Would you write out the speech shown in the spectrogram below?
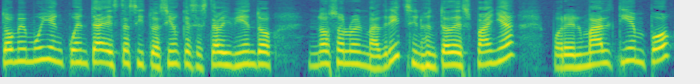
tome muy en cuenta esta situación que se está viviendo no solo en Madrid, sino en toda España por el mal tiempo,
